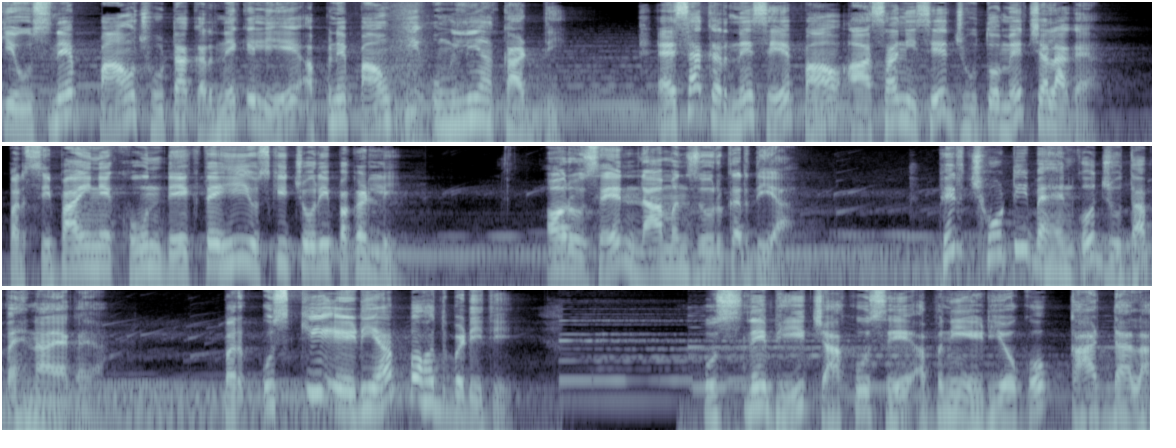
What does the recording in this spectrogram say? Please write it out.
कि उसने पाँव छोटा करने के लिए अपने पाँव की उंगलियाँ काट दी। ऐसा करने से पाँव आसानी से जूतों में चला गया, पर सिपाही ने खून देखते ही उसकी चोरी पकड़ ली और उसे नामंजूर कर दिया। फिर छोटी बहन को जूता पहनाया गया, पर उसकी एड़ियाँ बहुत बड़ी थी। उसने भी चाकू से अपनी एड़ियों को काट डाला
